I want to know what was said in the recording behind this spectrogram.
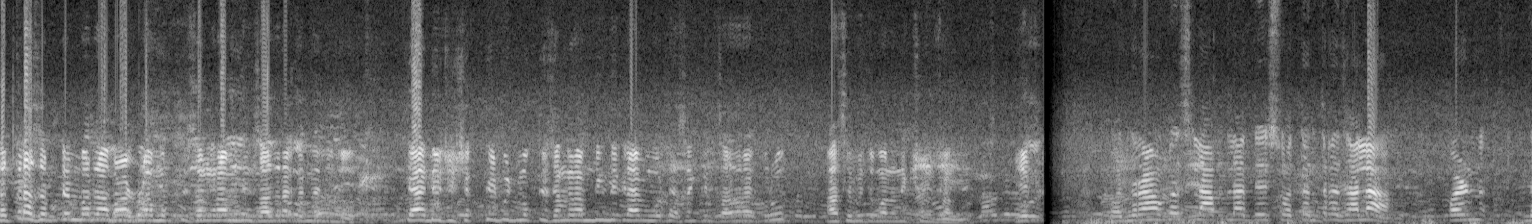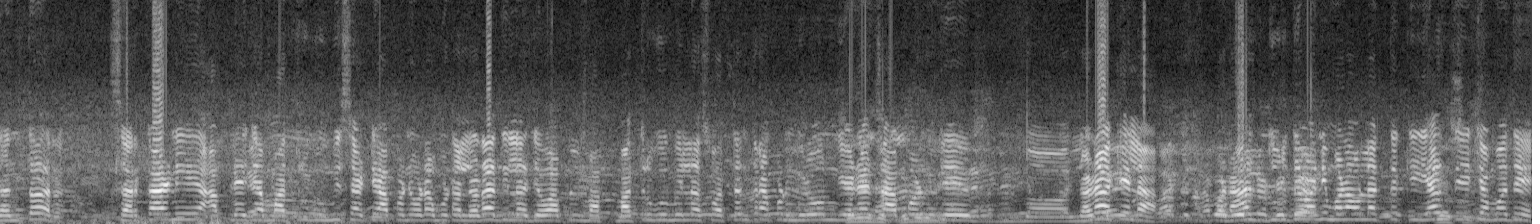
सतरा सप्टेंबरला मराठवाडा मुक्ती संग्राम दिन साजरा करण्यात येतो. त्या दिवशी शक्तीपीठ मुक्ती संग्राम दिन देखील आम्ही मोठ्या संख्येत साजरा करू असं मी तुम्हाला निश्चित सांगतो एक पंधरा ऑगस्टला आपला देश स्वतंत्र झाला पण नंतर सरकारने आपल्या ज्या मातृभूमीसाठी आपण एवढा मोठा लढा दिला जेव्हा आपल्या मा- मातृभूमीला स्वातंत्र्य आपण मिळवून घेण्याचा आपण जे लढा केला. पण आज दुर्दैवाने म्हणावं लागतं की याच याच्यामध्ये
